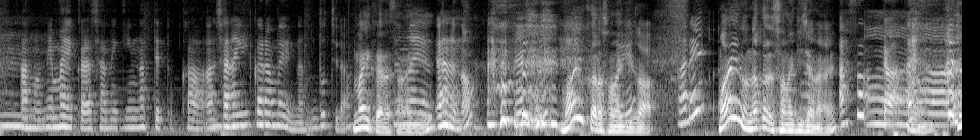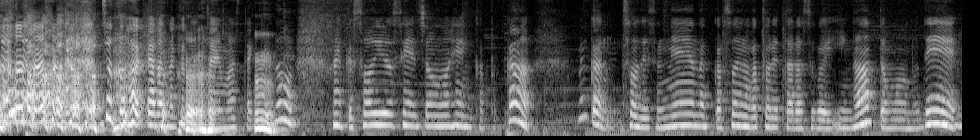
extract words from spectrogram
ん。あのね眉からさなぎになってとか、あさなぎから眉になるの？どっちだ？前からさなぎ？前あるの？前からさなぎが。あれ？前の中でさなぎじゃない？あそっか。あ ちょっとわからなくなっちゃいましたけど、うん。なんかそういう成長の変化とかなんかそうですね。なんかそういうのが取れたらすごいいいなって思うので、な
